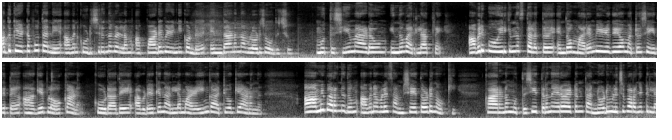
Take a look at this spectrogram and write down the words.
അത് കേട്ടപ്പോൾ തന്നെ അവൻ കുടിച്ചിരുന്ന വെള്ളം അപ്പാടെ വിഴുങ്ങിക്കൊണ്ട് എന്താണെന്ന് അവളോട് ചോദിച്ചു. മുത്തശ്ശിയും മാഡവും ഇന്ന് വരില്ലാത്രേ. അവർ പോയിരിക്കുന്ന സ്ഥലത്ത് എന്തോ മരം വീഴുകയോ മറ്റോ ചെയ്തിട്ട് ആകെ ബ്ലോക്കാണ്. കൂടാതെ അവിടെയൊക്കെ നല്ല മഴയും കാറ്റും ഒക്കെ ആണെന്ന്. ആമി പറഞ്ഞതും അവൻ അവളെ സംശയത്തോടെ നോക്കി. കാരണം മുത്തശ്ശി ഇത്ര നേരമായിട്ടും തന്നോട് വിളിച്ചു പറഞ്ഞിട്ടില്ല.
